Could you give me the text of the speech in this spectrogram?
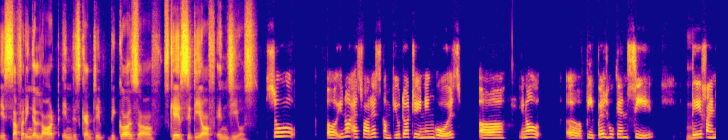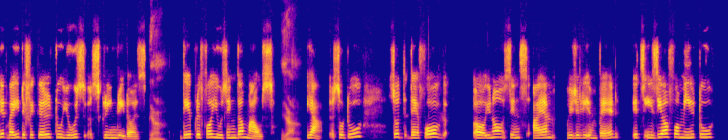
is suffering a lot in this country because of scarcity of NGOs. So, uh, you know, as far as computer training goes, uh, you know, uh, people who can see, Hmm. they find it very difficult to use screen readers. Yeah, They prefer using the mouse. yeah, Yeah. So to, so th- therefore, uh, you know, since I am visually impaired, it's easier for me to,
